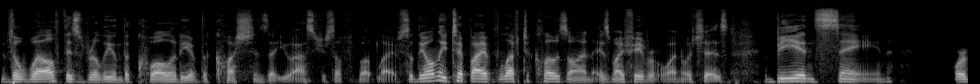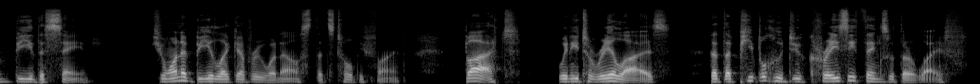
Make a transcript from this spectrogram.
the wealth is really in the quality of the questions that you ask yourself about life. So the only tip I have left to close on is my favorite one, which is be insane or be the same. If you want to be like everyone else, that's totally fine. But we need to realize that the people who do crazy things with their life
